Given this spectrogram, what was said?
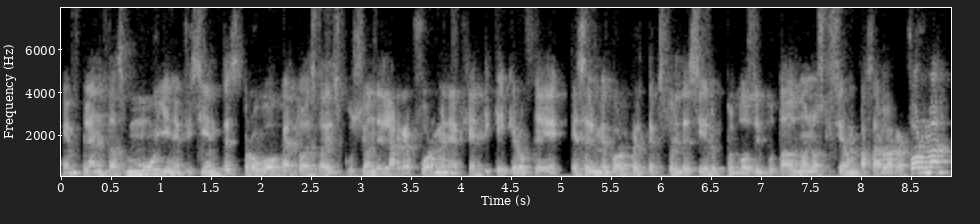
en plantas muy ineficientes, provoca toda esta discusión de la reforma energética y creo que es el mejor pretexto el decir, pues los diputados no nos quisieron pasar la reforma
